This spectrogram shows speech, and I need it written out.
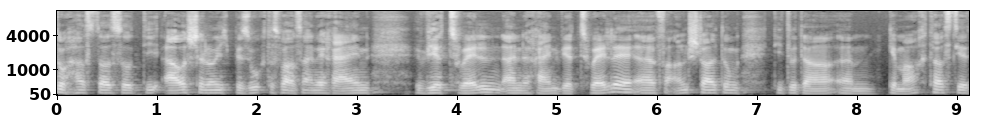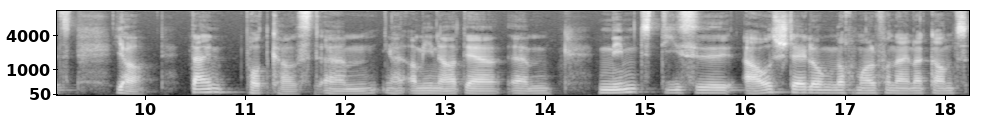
Du hast also die Ausstellung nicht besucht, das war also eine rein virtuelle, eine rein virtuelle äh, Veranstaltung, die du da ähm, gemacht hast jetzt. Ja, dein Podcast, ähm, Amina, der ähm, nimmt diese Ausstellung nochmal von einer ganz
